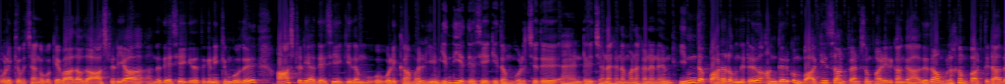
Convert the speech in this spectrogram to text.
ஒழிக்க வச்சாங்க ஓகேவா அதாவது ஆஸ்திரேலியா அந்த தேசிய கீதத்துக்கு நிற்கும்போது ஆஸ்திரேலியா தேசிய கீதம் ஒ- இந்திய தேசிய கீதம் ஒழிச்சது அண்டு ஜனகன மனகணனு இந்த பாடலை வந்துட்டு அங்கே இருக்கும் பாகிஸ்தான் ஃபேன்ஸும் பாடியிருக்காங்க. அதுதான் உலகம் பார்த்துடாத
